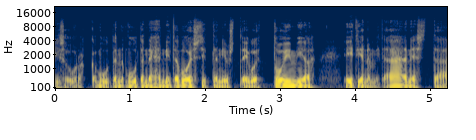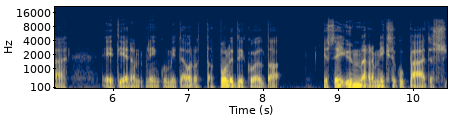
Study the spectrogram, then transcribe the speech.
iso urakka. Muuten, muuten eihän niitä voisi sitten just, ei voi toimia, ei tiedä mitä äänestää, ei tiedä niin kuin, mitä odottaa politikoilta, jos ei ymmärrä, miksi joku päätös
